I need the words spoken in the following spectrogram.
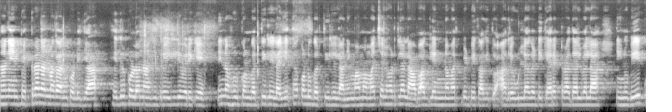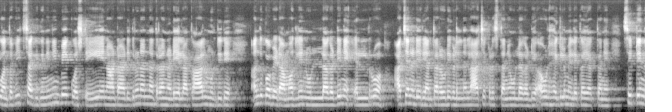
ನಾನೇನು ಪೆಕ್ರ ನನ್ನ ಮಗ ಅಂದ್ಕೊಂಡಿದ್ಯಾ ಹೆದರ್ಕೊಳ್ಳೋನಾಗಿದ್ದರೆ ಇಲ್ಲಿವರೆಗೆ ನಿನ್ನ ಹುಡ್ಕೊಂಡು ಬರ್ತಿರ್ಲಿಲ್ಲ ಎತ್ತಾಕೊಂಡು ಬರ್ತಿರ್ಲಿಲ್ಲ. ನಿಮ್ಮ ಅಮ್ಮ ಮಚ್ಚಲ್ಲಿ ಹೊಡೆದ್ಲಲ್ಲ ಆವಾಗಲೇ ನಿನ್ನ ಮರ್ತು ಬಿಡಬೇಕಾಗಿತ್ತು. ಆದರೆ ಉಳ್ಳಾಗಡ್ಡಿ ಕ್ಯಾರೆಕ್ಟರ್ ಅದಲ್ವಲ್ಲ ನೀನು ಬೇಕು ಅಂತ ಫಿಕ್ಸ್ ಆಗಿದ್ದೀನಿ, ನೀನು ಬೇಕು ಅಷ್ಟೇ. ಏನು ಆಟ ಆಡಿದರೂ ನನ್ನ ಹತ್ರ ನಡೆಯಲ್ಲ, ಕಾಲು ಮುರಿದಿದೆ. ಅಂದ್ಕೋಬೇಡ. ಮೊದಲಿನ ಉಳ್ಳಾಗಡ್ಡಿನೇ ಎಲ್ಲರೂ ಆಚೆ ನಡೀರಿ ಅಂತ ರೌಡಿಗಳನ್ನೆಲ್ಲ ಆಚೆ ಕಳಿಸ್ತಾನೆ ಉಳ್ಳಾಗಡ್ಡಿ. ಅವಳು ಹೆಗಲ ಮೇಲೆ ಕೈ ಹಾಕ್ತಾನೆ. ಸಿಟ್ಟಿಂದ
